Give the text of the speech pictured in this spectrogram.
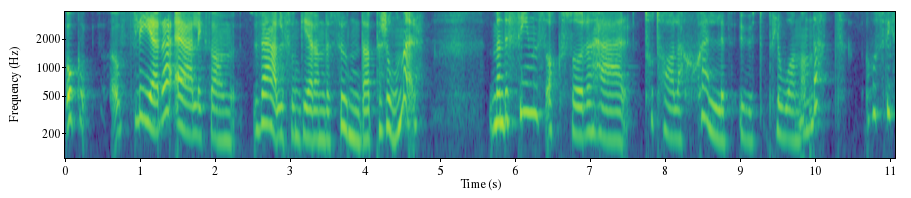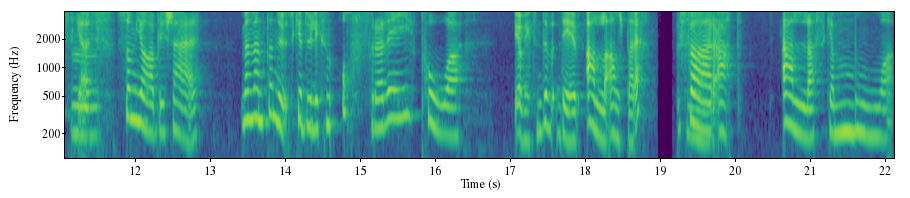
och, och flera är liksom välfungerande, sunda personer. Men det finns också det här totala självutplånandet hos fiskar som jag blir så här. Men vänta nu, ska du liksom offra dig på, jag vet inte, det är alla altare? För att alla ska må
